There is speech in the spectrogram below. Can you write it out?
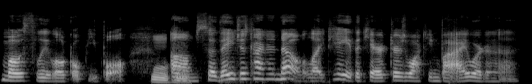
mostly local people. Mhm. Um so they just kind of know like hey, the character's walking by, we're going to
